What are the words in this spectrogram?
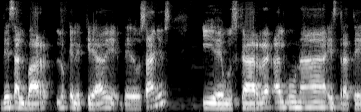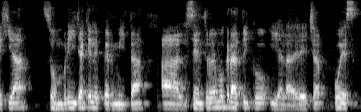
de salvar lo que le queda de, dos años y de buscar alguna estrategia sombrilla que le permita al centro democrático y a la derecha, pues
